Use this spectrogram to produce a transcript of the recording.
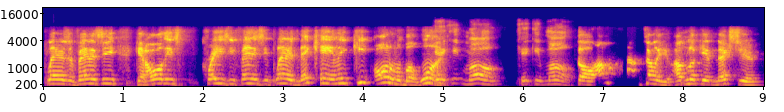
players in fantasy get all these crazy fantasy players and they can't they keep all of them but one. Can't keep them all. Can't keep them all. So I'm, I'm telling you, I'm looking next year.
